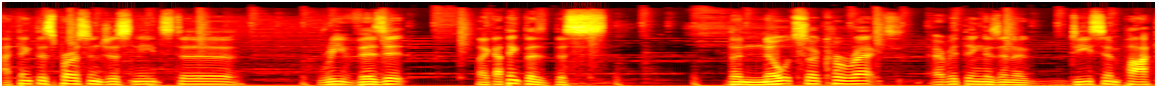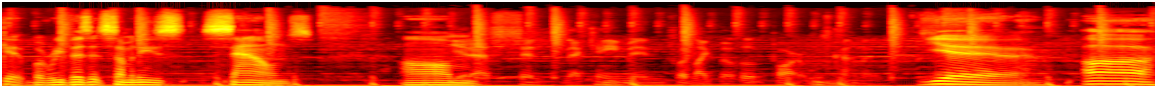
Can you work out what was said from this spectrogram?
I think this person just needs to revisit. Like I think the the the notes are correct. Everything is in a decent pocket, but revisit some of these sounds. Um, Yeah, that synth that came in for like the hook part was kind of. Yeah. Uh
